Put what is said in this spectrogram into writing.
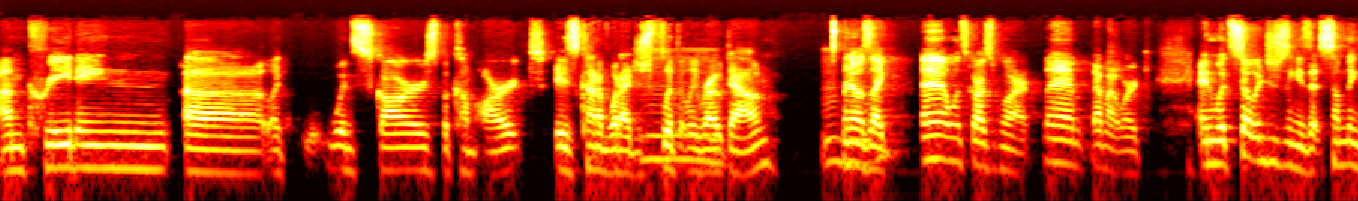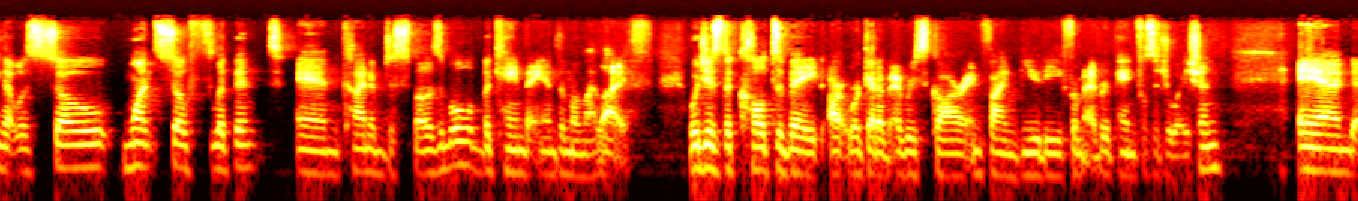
I'm creating uh, like when scars become art is kind of what I just flippantly wrote down. Mm-hmm. And I was like, eh, when scars become art, eh, that might work. And what's so interesting is that something that was so once so flippant and kind of disposable became the anthem of my life, which is to cultivate artwork out of every scar and find beauty from every painful situation. And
